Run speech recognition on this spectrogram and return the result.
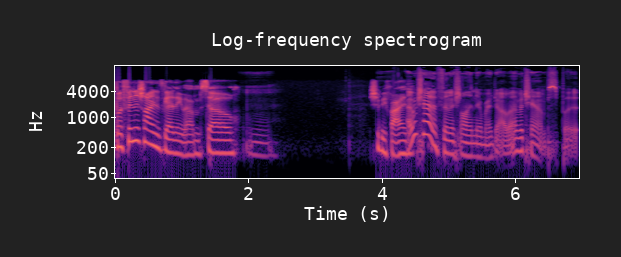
But Finish Line is getting them, so should be fine. I wish I had a finish line near my job. I have a champs, but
